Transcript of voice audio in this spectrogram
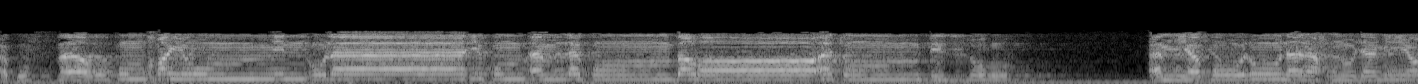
أكفاركم خير من أولئكم أم لكم براءة في الزبر؟ أم يقولون نحن جميع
